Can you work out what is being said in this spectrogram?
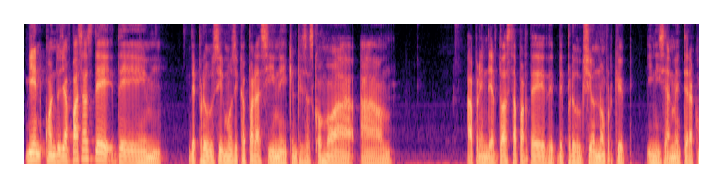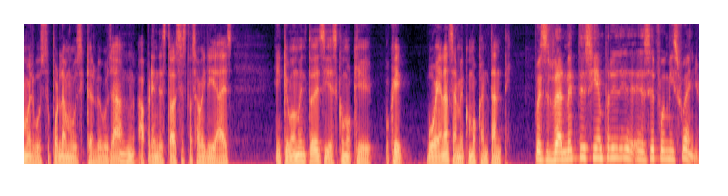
bien, cuando ya pasas de, de, producir música para cine y que empiezas como a, a, aprender toda esta parte de, de producción, ¿no? Porque inicialmente era como el gusto por la música, luego ya aprendes todas estas habilidades. ¿En qué momento decides como que, ok, voy a lanzarme como cantante? Pues realmente siempre ese fue mi sueño.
